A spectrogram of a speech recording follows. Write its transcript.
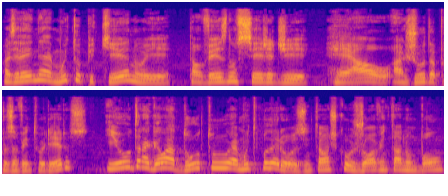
mas ele ainda é muito pequeno e talvez não seja de real ajuda para os aventureiros. E o dragão adulto é muito poderoso, então acho que o jovem tá num bom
